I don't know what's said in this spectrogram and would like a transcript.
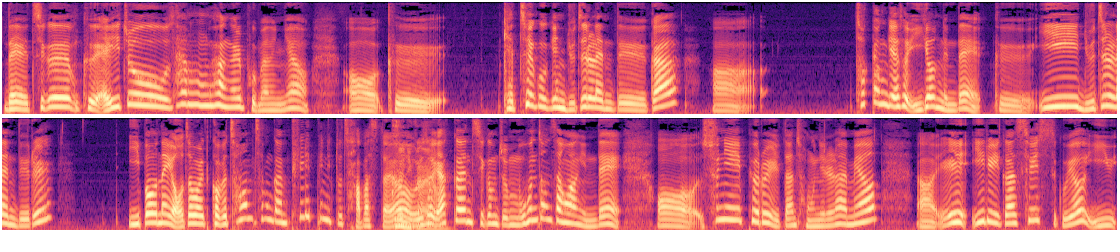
네, 지금 그 A조 상황을 보면은요, 어, 그, 개최국인 뉴질랜드가, 어, 첫 경기에서 이겼는데, 그, 이 뉴질랜드를 이번에 여자 월드컵에 처음 참가한 필리핀이 또 잡았어요. 그러니까요. 그래서 약간 지금 좀 혼전 상황인데, 어, 순위표를 일단 정리를 하면, 어, 1, 1위가 스위스고요. 2,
